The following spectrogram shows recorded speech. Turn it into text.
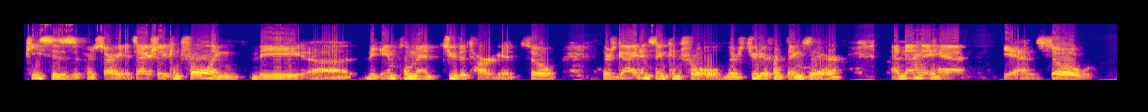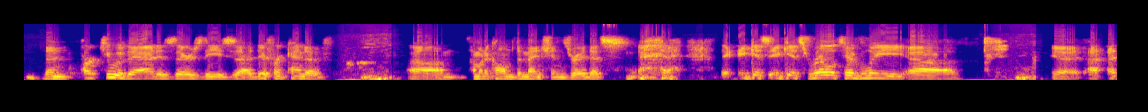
pieces. Or sorry, it's actually controlling the uh, the implement to the target. So there's guidance and control. There's two different things there, and then they have yeah. So then part two of that is there's these uh, different kind of um, I'm going to call them dimensions, right? That's it gets it gets relatively uh, uh,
